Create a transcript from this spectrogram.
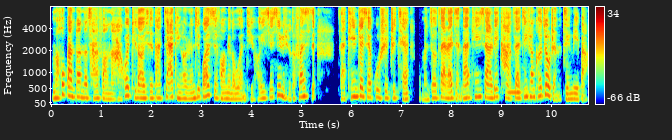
我们后半段的采访呢，还会提到一些他家庭和人际关系方面的问题和一些心理学的分析。在听这些故事之前，我们就再来简单听一下丽卡在精神科就诊的经历吧。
